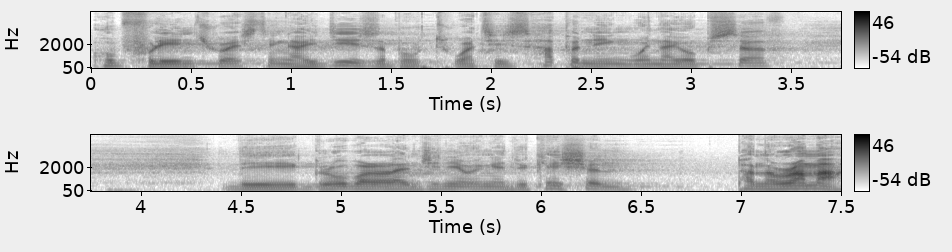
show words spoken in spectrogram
hopefully interesting ideas about what is happening when I observe the global engineering education panorama.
